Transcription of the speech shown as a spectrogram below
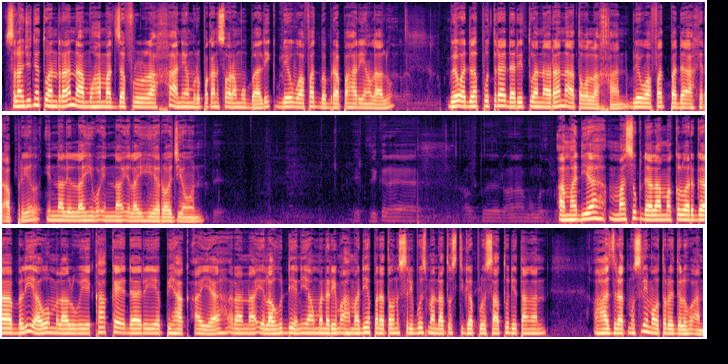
Selanjutnya Tuan Rana Muhammad Zafrullah Khan yang merupakan seorang mubalik, beliau wafat beberapa hari yang lalu. Beliau adalah putra dari Tuan Rana atau Allah Khan. Beliau wafat pada akhir April. Innalillahi wa inna ilaihi raji'un. Ahmadiyah masuk dalam keluarga beliau melalui kakek dari pihak ayah, Rana Ilahuddin, yang menerima Ahmadiyah pada tahun 1931 di tangan Hazrat Muslim Autoridullah An.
